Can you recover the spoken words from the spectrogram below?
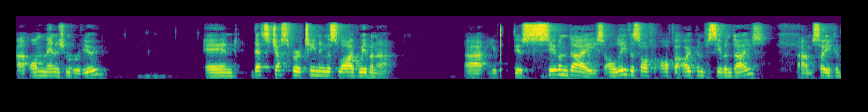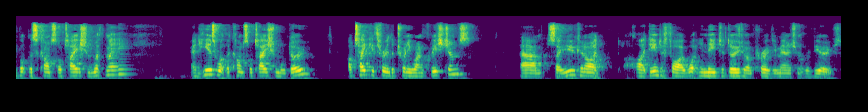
uh, on management review, and that's just for attending this live webinar. Uh, there's seven days. I'll leave this off, offer open for seven days um, so you can book this consultation with me. And here's what the consultation will do. I'll take you through the 21 questions um, so you can identify what you need to do to improve your management reviews.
